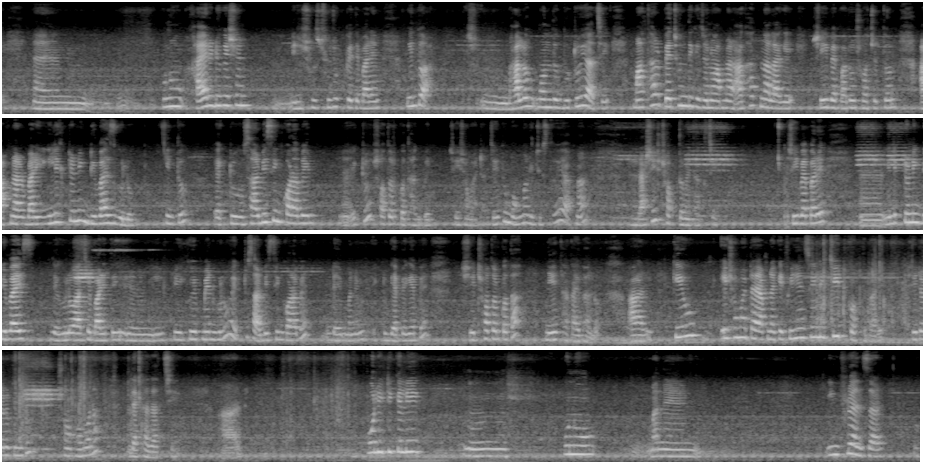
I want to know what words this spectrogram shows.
কোনো হায়ার এডুকেশন সুযোগ পেতে পারেন। কিন্তু ভালো মন্দ দুটোই আছে। মাথার পেছন দিকে যেন আপনার আঘাত না লাগে, সেই ব্যাপারেও সচেতন। আপনার বাড়ির ইলেকট্রনিক ডিভাইসগুলো কিন্তু একটু সার্ভিসিং করাবেন একটু সতর্ক থাকবেন সেই সময়টা। যেহেতু মঙ্গল নিচস্থ হয়ে আপনার রাশির সপ্তমে থাকছে। সেই ব্যাপারে ইলেকট্রনিক ডিভাইস যেগুলো আছে বাড়িতে ইকুইপমেন্টগুলো একটু সার্ভিসিং করাবেন। মানে একটু গ্যাপে গ্যাপে সে সতর্কতা নিয়ে থাকাই ভালো। আর কেউ এই সময়টায় আপনাকে ফিনান্সিয়ালি চিট করতে পারে, সেটারও কিন্তু সম্ভাবনা দেখা যাচ্ছে। আর পলিটিক্যালি কোনো মানে ইনফ্লুয়েন্সার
